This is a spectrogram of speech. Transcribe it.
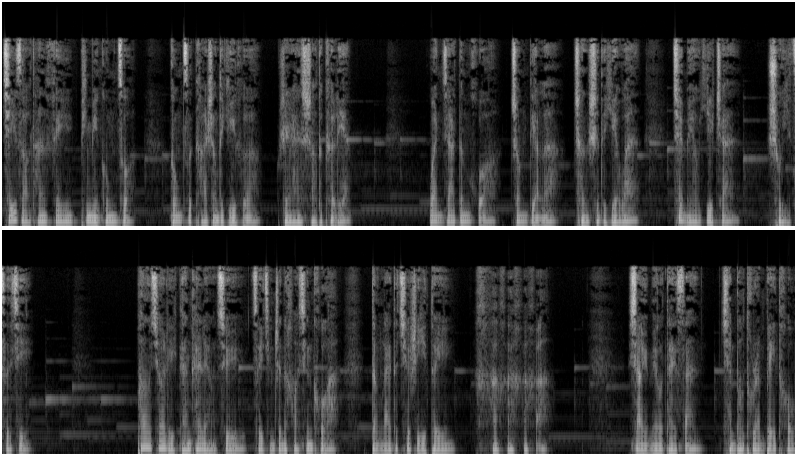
起早贪黑拼命工作，工资卡上的余额仍然少得可怜。万家灯火装点了城市的夜晚，却没有一盏属于自己。朋友圈里感慨两句：“最近真的好辛苦啊！”等来的却是一堆“哈哈哈哈”。下雨没有带伞，钱包突然被偷。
